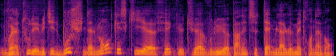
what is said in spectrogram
voilà, tous les métiers de bouche finalement. Qu'est-ce qui euh, fait que tu as voulu parler de ce thème-là, le mettre en avant?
